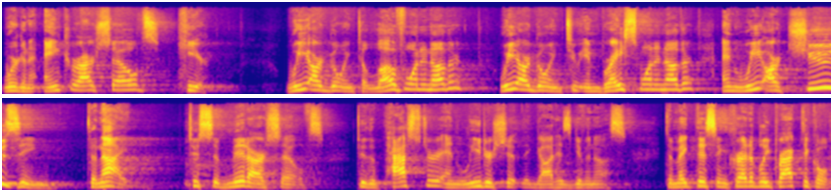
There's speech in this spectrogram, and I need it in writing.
We're going to anchor ourselves here. We are going to love one another. We are going to embrace one another. And we are choosing tonight to submit ourselves to the pastor and leadership that God has given us. To make this incredibly practical,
